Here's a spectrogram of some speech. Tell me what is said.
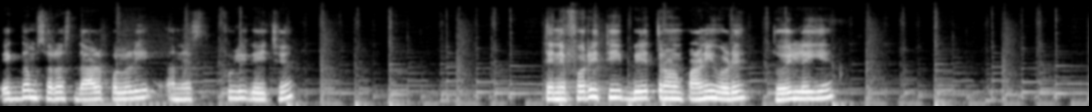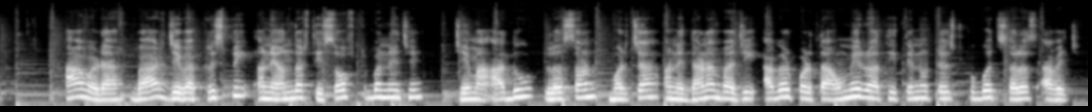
એકદમ સરસ દાળ પલળી અને ફૂલી ગઈ છે. તેને ફરીથી બે ત્રણ પાણી વડે ધોઈ લઈએ. આ વડા બહાર જેવા ક્રિસ્પી અને અંદરથી સોફ્ટ બને છે, જેમાં આદુ, લસણ, મરચાં અને ધાણાભાજી આગળ પડતા ઉમેરવાથી તેનો ટેસ્ટ ખૂબ જ સરસ આવે છે.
